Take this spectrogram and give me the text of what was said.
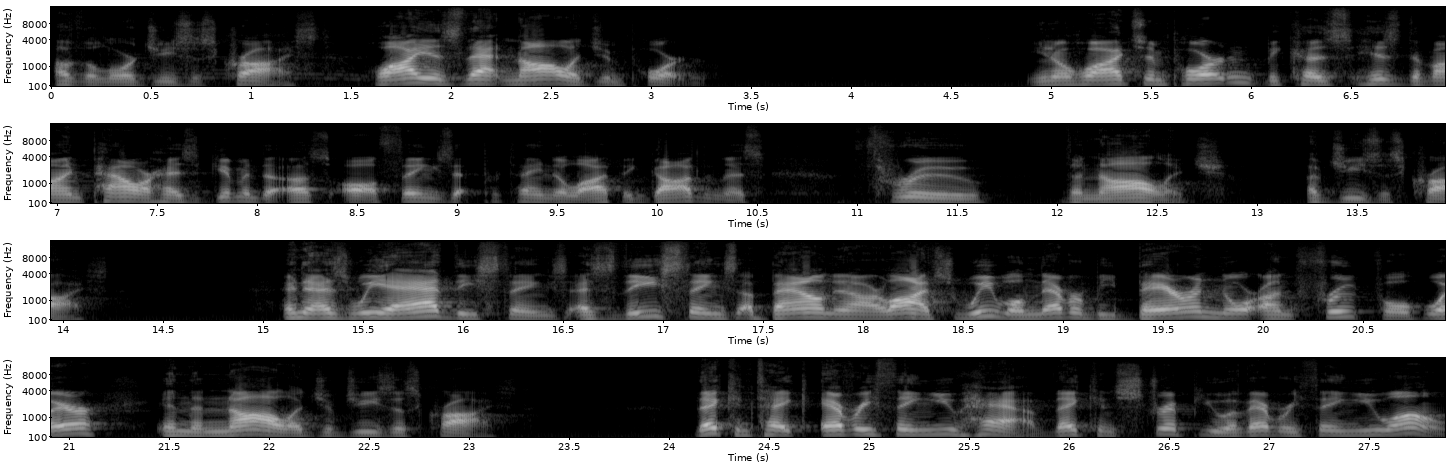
of the Lord Jesus Christ. Why is that knowledge important? You know why it's important? Because His divine power has given to us all things that pertain to life and godliness through the knowledge of Jesus Christ. And as we add these things, as these things abound in our lives, we will never be barren nor unfruitful. Where? In the knowledge of Jesus Christ. They can take everything you have, they can strip you of everything you own,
